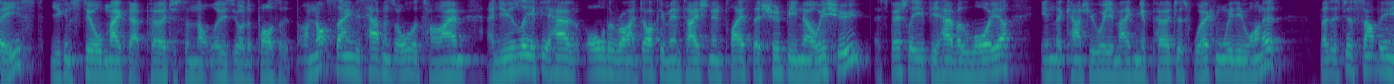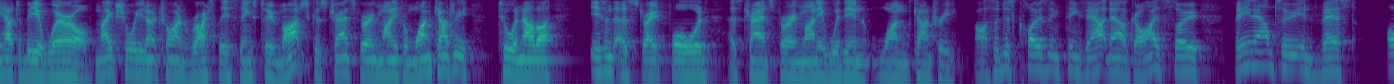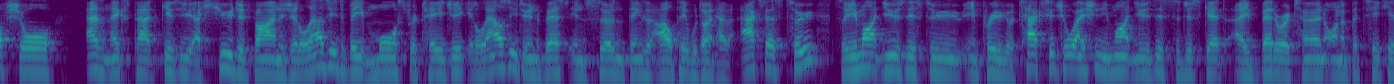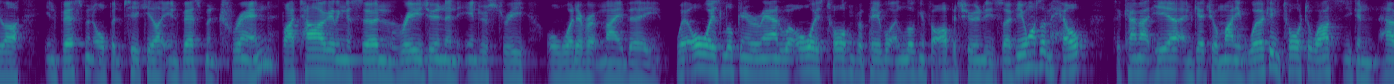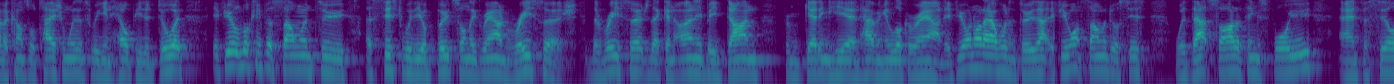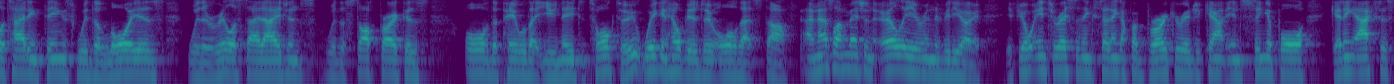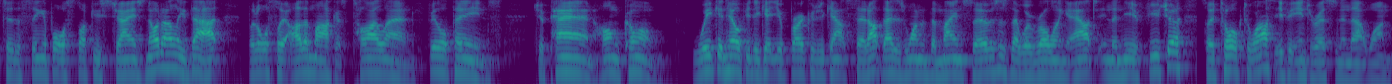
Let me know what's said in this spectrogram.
you can still make that purchase and not lose your deposit. I'm not saying this happens all the time, and usually if you have all the right documentation in place, there should be no issue, especially if you have a lawyer in the country where you're making a purchase working with you on it but it's just something you have to be aware of. Make sure you don't try and rush these things too much because transferring money from one country to another isn't as straightforward as transferring money within one country. All right, so just closing things out now, guys. So being able to invest offshore as an expat gives you a huge advantage. It allows you to be more strategic. It allows you to invest in certain things that other people don't have access to. So you might use this to improve your tax situation. You might use this to just get a better return on a particular investment or particular investment trend by targeting a certain region and industry or whatever it may be. We're always looking around, we're always talking for people and looking for opportunities. So if you want some help to come out here and get your money working, talk to us. You can have a consultation with us. We can help you to do it. If you're looking for someone to assist with your boots on the ground research, the research that can only be done from getting here and having a look around. If you're not able to do that, if you want someone to assist with that side of things for you and facilitating things with the lawyers, with the real estate agents, with the stockbrokers, all the people that you need to talk to, we can help you to do all of that stuff. And as I mentioned earlier in the video, if you're interested in setting up a brokerage account in Singapore, getting access to the Singapore Stock Exchange, not only that, but also other markets, Thailand, Philippines, Japan, Hong Kong, we can help you to get your brokerage account set up. That is one of the main services that we're rolling out in the near future. So talk to us if you're interested in that one.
